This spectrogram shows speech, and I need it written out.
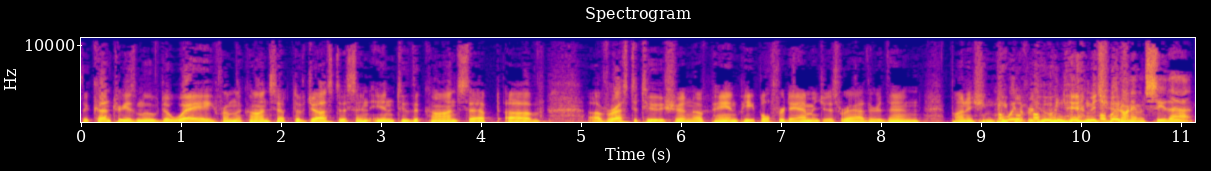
The country has moved away from the concept of justice and into the concept of of restitution, of paying people for damages rather than punishing But we people for doing damage. But we don't even see that.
